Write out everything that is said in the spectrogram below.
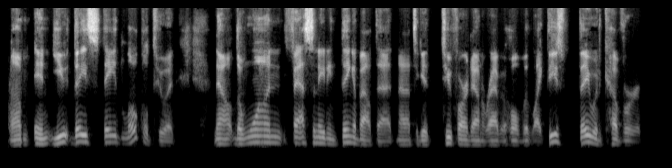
um, and you they stayed local to it. Now, the one fascinating thing about that, not to get too far down a rabbit hole, but like these, they would cover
